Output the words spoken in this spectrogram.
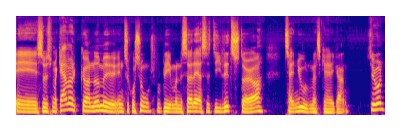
Øh, så hvis man gerne vil gøre noget med integrationsproblemerne, så er det altså de lidt større tandhjul, man skal have i gang. Simon?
